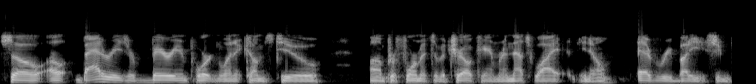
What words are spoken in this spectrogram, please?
So, uh, batteries are very important when it comes to um, performance of a trail camera, and that's why you know everybody should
